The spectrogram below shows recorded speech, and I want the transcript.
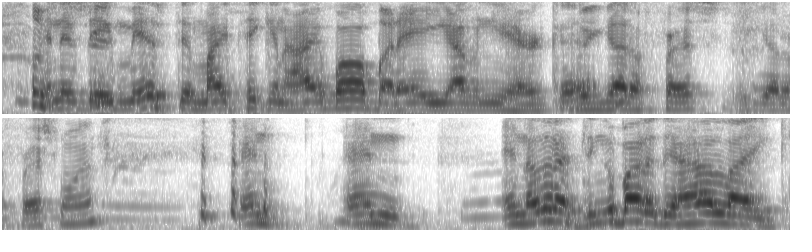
and if they missed, it might take an eyeball. But hey, you have a new haircut. We got a fresh. We got a fresh one. and and and now that I think about it, they had like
